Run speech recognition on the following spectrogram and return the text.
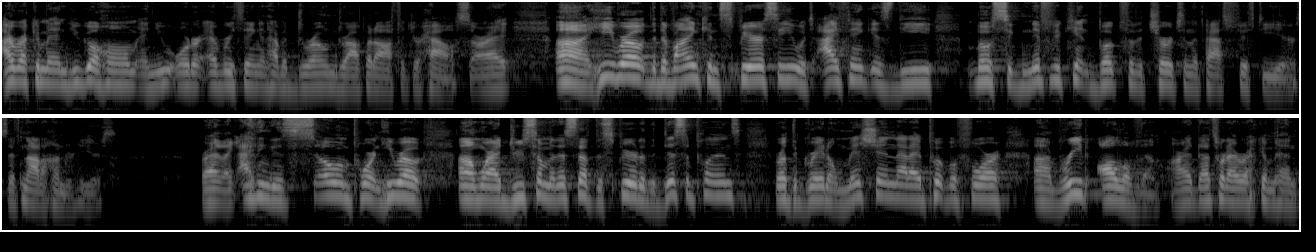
I recommend you go home and you order everything and have a drone drop it off at your house, all right? Uh, he wrote The Divine Conspiracy, which I think is the most significant book for the church in the past 50 years, if not 100 years right? Like, I think it's so important. He wrote, um, where I do some of this stuff, The Spirit of the Disciplines, he wrote The Great Omission that I put before. Uh, read all of them, all right? That's what I recommend.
